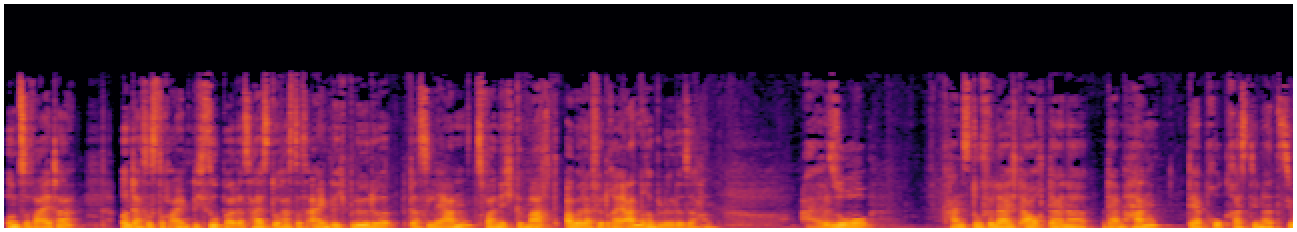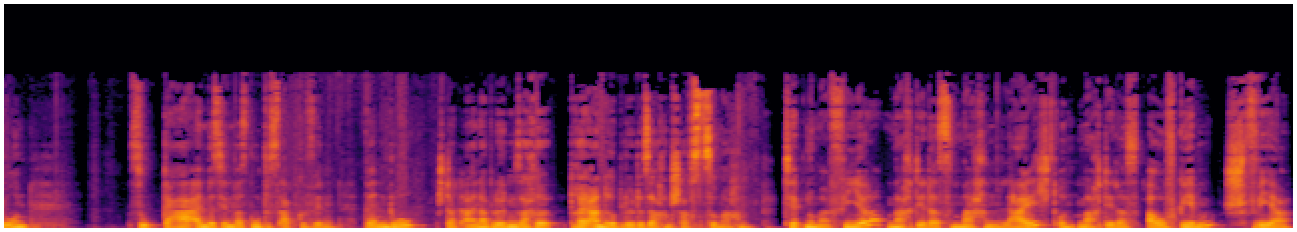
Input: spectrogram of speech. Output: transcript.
und so weiter. Und das ist doch eigentlich super. Das heißt, du hast das eigentlich blöde, das Lernen zwar nicht gemacht, aber dafür drei andere blöde Sachen. Also kannst du vielleicht auch deiner, deinem Hang der Prokrastination sogar ein bisschen was Gutes abgewinnen, wenn du statt einer blöden Sache drei andere blöde Sachen schaffst zu machen. Tipp Nummer vier, mach dir das Machen leicht und mach dir das Aufgeben schwer.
